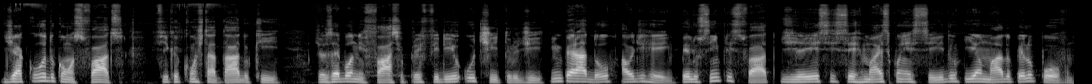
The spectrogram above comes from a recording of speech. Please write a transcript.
De acordo com os fatos, fica constatado que José Bonifácio preferiu o título de imperador ao de rei, pelo simples fato de esse ser mais conhecido e amado pelo povo.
